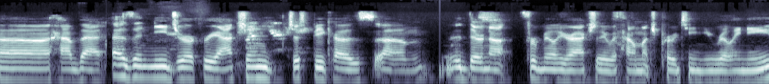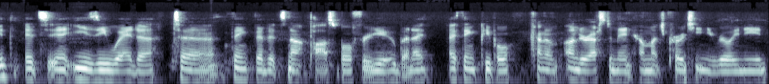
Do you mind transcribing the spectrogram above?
uh, have that as a knee jerk reaction just because um, they're not familiar actually with how much protein you really need. It's an easy way to, to think that it's not possible for you, but I, I think people kind of underestimate how much protein you really need.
